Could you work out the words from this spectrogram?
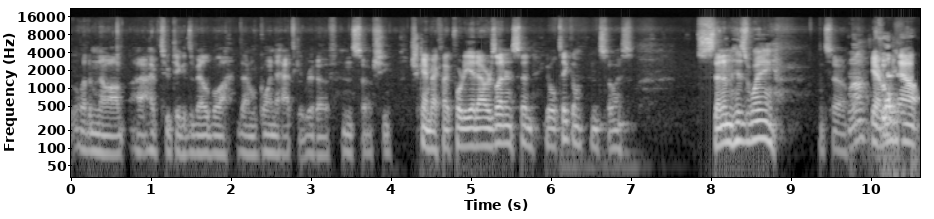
let him know I'll, I have two tickets available that I'm going to have to get rid of. And so she she came back like 48 hours later and said, "You'll take them." And so I sent him his way. And so yeah, cool. right now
